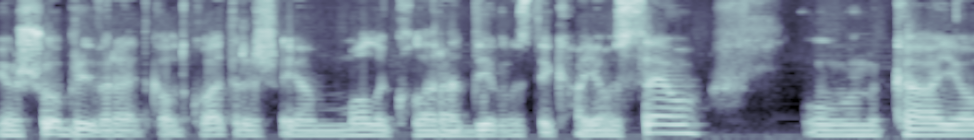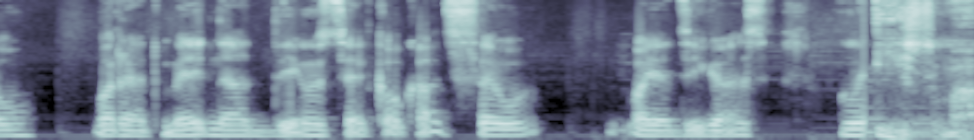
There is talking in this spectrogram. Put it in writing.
jau šobrīd varētu kaut ko atrast šajā molekulārā diagnostikā jau sev, un kā jau varētu mēģināt diagnosticēt kaut kādas sev vajadzīgās lietas. Īsumā.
